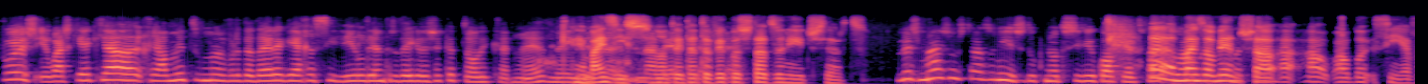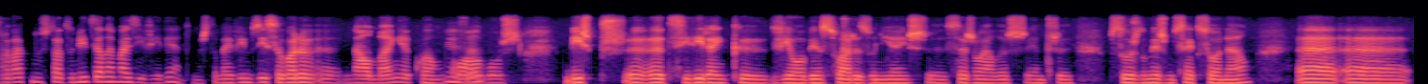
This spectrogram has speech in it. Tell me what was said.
Pois, eu acho que é que há realmente uma verdadeira guerra civil dentro da Igreja Católica, não é? Na, é mais na, isso, na não tem tanto a ver é. com os Estados Unidos, certo? Mas mais nos Estados Unidos do que noutro sítio qualquer, de facto. É, mais ou menos. Há, há, há uma, sim, é verdade que nos Estados Unidos ela é mais evidente, mas também vimos isso agora uh, na Alemanha com, com alguns bispos uh, a decidirem que deviam abençoar as uniões, uh, sejam elas entre pessoas do mesmo sexo ou não. Uh, uh,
